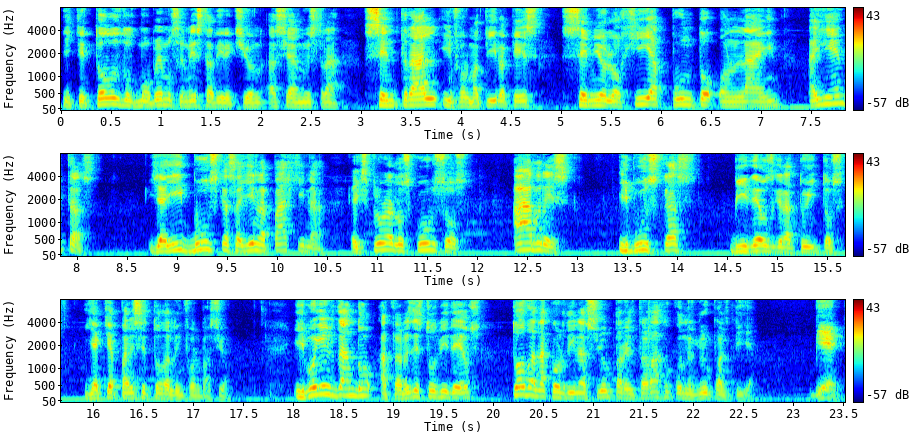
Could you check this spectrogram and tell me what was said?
y que todos nos movemos en esta dirección hacia nuestra central informativa que es semiología.online, Ahí entras y ahí buscas, ahí en la página, explora los cursos, abres y buscas videos gratuitos y aquí aparece toda la información. Y voy a ir dando a través de estos videos toda la coordinación para el trabajo con el grupo Altía. Bien,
